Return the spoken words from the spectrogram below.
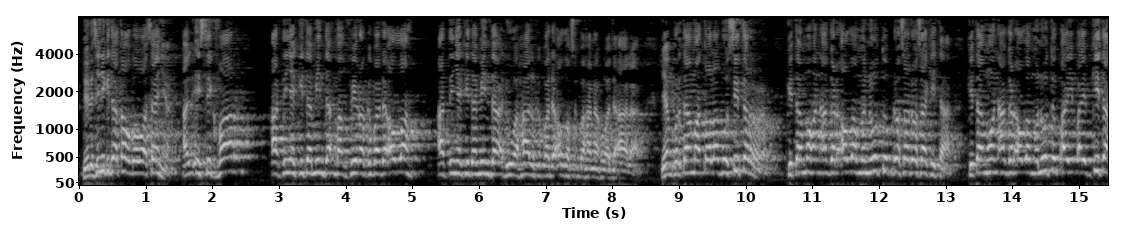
Dari sini kita tahu bahwasanya al-istighfar artinya kita minta maghfirah kepada Allah, artinya kita minta dua hal kepada Allah Subhanahu wa taala. Yang pertama talabu sitr. Kita mohon agar Allah menutup dosa-dosa kita. Kita mohon agar Allah menutup aib-aib kita.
